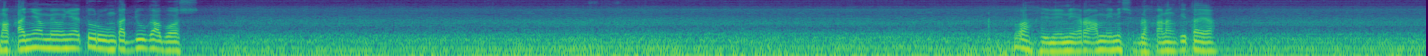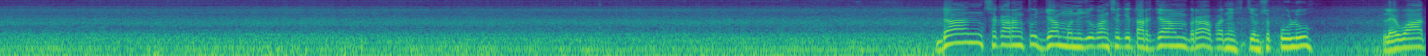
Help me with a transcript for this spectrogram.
Makanya Mio nya itu rungkat juga bos. Wah ini nih ram ini sebelah kanan kita ya. Dan sekarang tuh jam menunjukkan sekitar jam berapa nih? Jam 10 lewat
